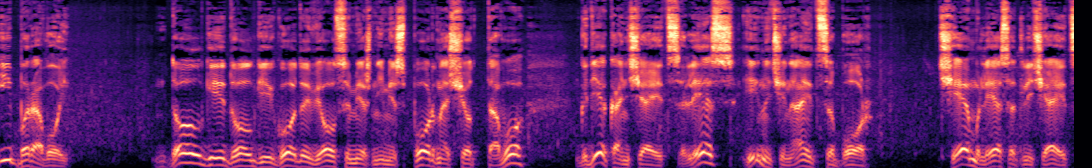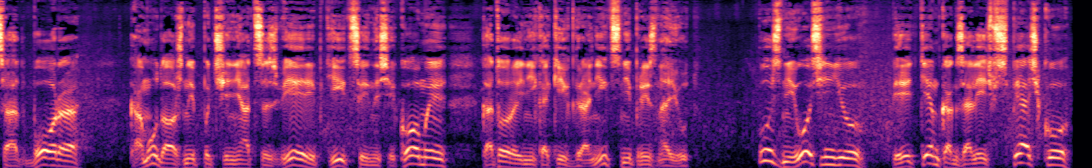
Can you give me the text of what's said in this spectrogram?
и Боровой. Долгие-долгие годы велся между ними спор насчет того, где кончается лес и начинается бор. Чем лес отличается от бора, кому должны подчиняться звери, птицы и насекомые, которые никаких границ не признают. Поздней осенью, перед тем, как залечь в спячку,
